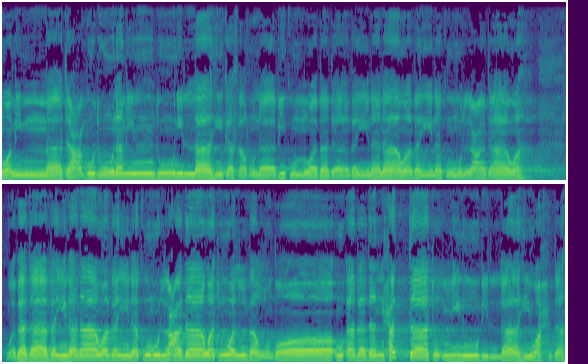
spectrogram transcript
ومما تعبدون من دون الله كفرنا بكم وبدا بيننا وبينكم العداوة وبدا بيننا وبينكم العداوة والبغضاء أبدا حتى تؤمنوا بالله وحده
